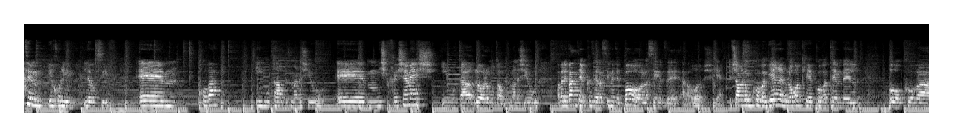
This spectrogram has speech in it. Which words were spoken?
אתם יכולים להוסיף כובע, אם מותר בזמן השיעור, משקפי שמש, אם מותר, לא, לא מותר בזמן השיעור, אבל הבנתם, כזה לשים את זה פה, או לשים את זה על הראש, כן. אפשר גם כובע גרב, לא רק כובע טמבל, או כובע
